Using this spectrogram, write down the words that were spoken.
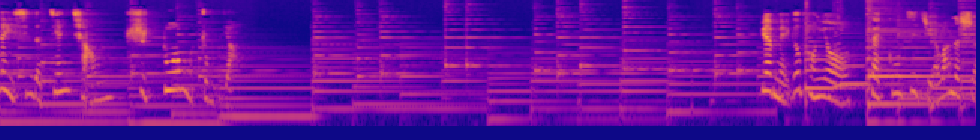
内心的坚强是多么重要！愿每个朋友在孤寂绝望的时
